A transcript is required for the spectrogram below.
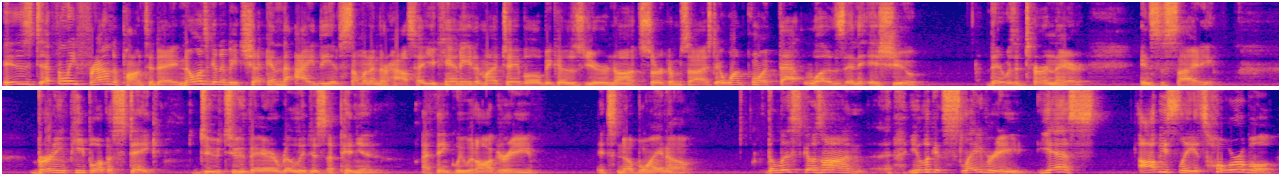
is definitely frowned upon today. No one's going to be checking the ID of someone in their house. Hey, you can't eat at my table because you're not circumcised. At one point, that was an issue. There was a turn there in society. Burning people at the stake due to their religious opinion. I think we would all agree it's no bueno. The list goes on. You look at slavery, yes, obviously it's horrible.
